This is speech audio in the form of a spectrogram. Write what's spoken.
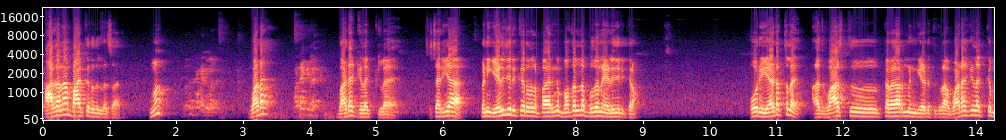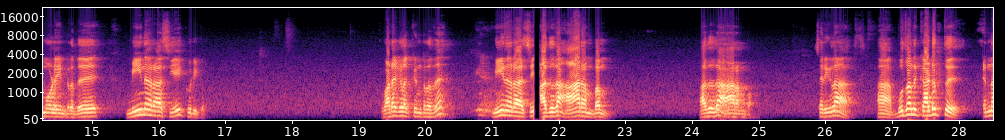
அதெல்லாம் பார்க்கறது இல்லை சார். ஆமா? வட? வடகிழக்கு. வடகிழக்கில். சரியா? இப்போ நீங்கள் எழுதியிருக்கிறதுல பாருங்க முதல்ல புதனை எழுதியிருக்கிறோம் ஒரு இடத்துல அது வாஸ்து பிரகாரம் நீங்கள் எடுத்துக்கலாம். வடகிழக்கு மூளைன்றது மீன ராசியை குறிக்கும். வடகிழக்குன்றது மீனராசி. அதுதான் ஆரம்பம். அதுதான் ஆரம்பம். சரிங்களா? புதனுக்கு அடுத்து என்ன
